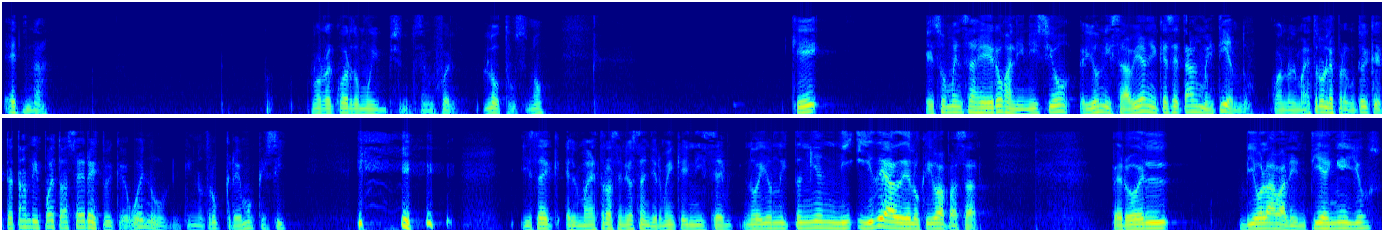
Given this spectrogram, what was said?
Edna. No recuerdo muy, se me fue, Lotus, ¿no? que esos mensajeros al inicio, ellos ni sabían en qué se estaban metiendo. Cuando el maestro les preguntó, ¿y que están dispuestos a hacer esto? Y que bueno, y nosotros creemos que sí. y el maestro ascendió San Germán que ni se, no, ellos ni tenían ni idea de lo que iba a pasar. Pero él vio la valentía en ellos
